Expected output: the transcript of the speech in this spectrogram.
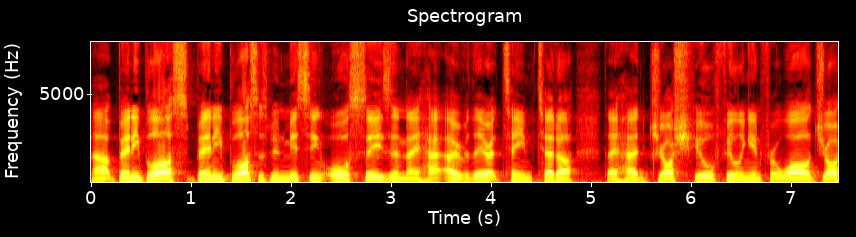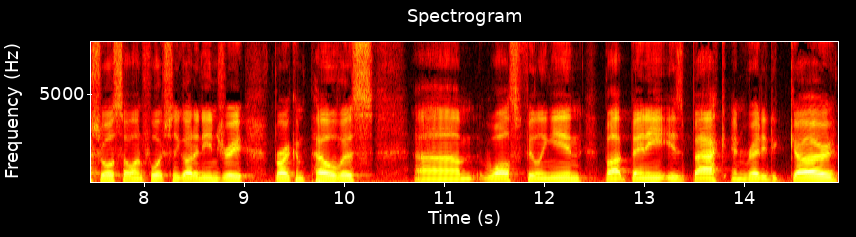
Uh, Benny Bloss. Benny Bloss has been missing all season. They had over there at Team Tedder. They had Josh Hill filling in for a while. Josh also unfortunately got an injury, broken pelvis um, whilst filling in. But Benny is back and ready to go.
